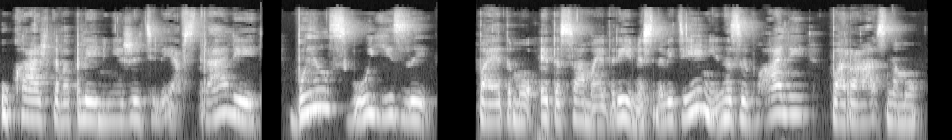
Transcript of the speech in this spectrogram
У каждого племени жителей Австралии был свой язык, поэтому это самое время сновидений называли по-разному.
